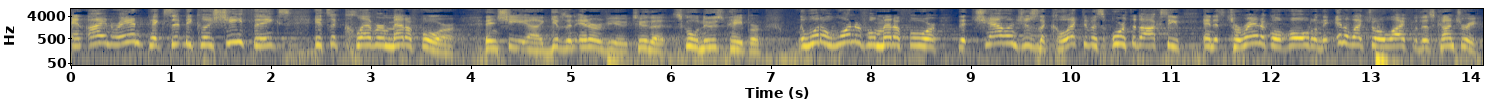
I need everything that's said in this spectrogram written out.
And Ayn Rand picks it because she thinks it's a clever metaphor. And she uh, gives an interview to the school newspaper. What a wonderful metaphor that challenges the collectivist orthodoxy and its tyrannical hold on the intellectual life of this country.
